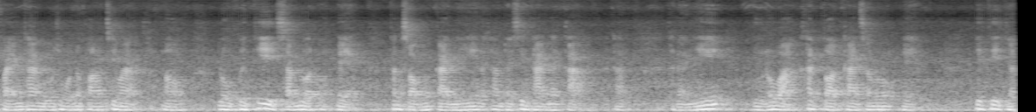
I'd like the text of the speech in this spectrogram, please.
แขวงทางหลวงชลบุรีนครราชสีมาเราลงพื้นที่สำรวจออกแบบทั้งสองโครงการนี้นะครับในเส้นทางดังกล่าวนะครับขณะนี้อยู่ระหว่างขั้นตอนการสำรวจออกแบบที่ที่จะ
